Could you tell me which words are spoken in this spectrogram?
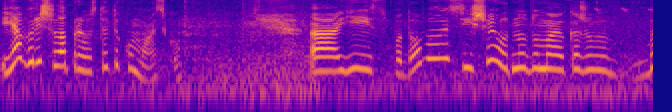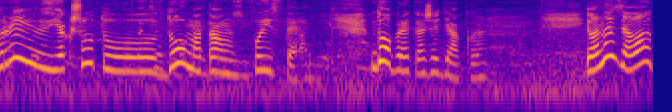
І я вирішила пригостити кумаську. Е, Їй сподобалось. І ще одну думаю, кажу, бери, якщо то вдома там поїсте. Добре, каже, дякую. І вона взяла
